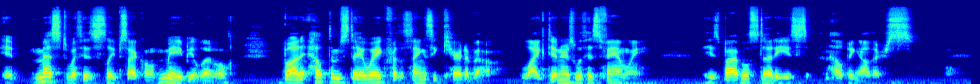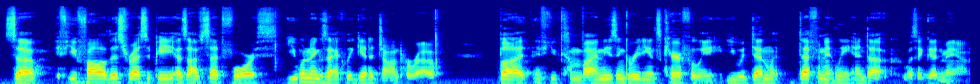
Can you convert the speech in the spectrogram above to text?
it messed with his sleep cycle, maybe a little, but it helped him stay awake for the things he cared about, like dinners with his family, his Bible studies, and helping others. So, if you follow this recipe as I've set forth, you wouldn't exactly get a John Perot, but if you combine these ingredients carefully, you would de- definitely end up with a good man.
